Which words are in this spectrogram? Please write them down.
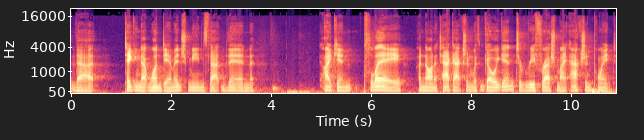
that taking that one damage means that then I can play a non attack action with go again to refresh my action point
